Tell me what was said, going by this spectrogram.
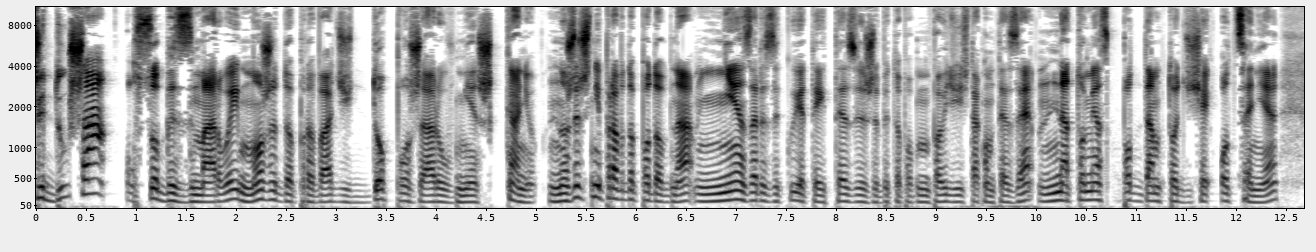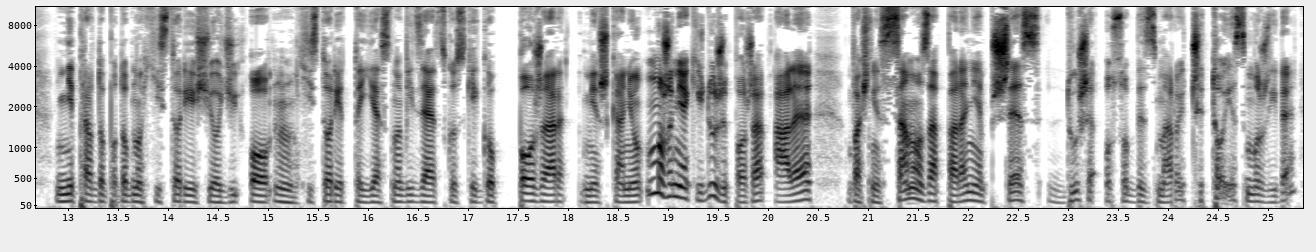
Czy dusza osoby zmarłej może doprowadzić do pożaru w mieszkaniu? No rzecz nieprawdopodobna, nie zaryzykuję tej tezy, żeby to powiedzieć taką tezę, natomiast poddam to dzisiaj ocenie. Nieprawdopodobną historię, jeśli chodzi o mm, historię tutaj Jasnowidza Jackowskiego, pożar w mieszkaniu, może nie jakiś duży pożar, ale właśnie samo zapalenie przez duszę osoby zmarłej, czy to jest możliwe?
